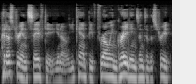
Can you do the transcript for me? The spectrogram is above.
"Pedestrian safety. You know, you can't be throwing gratings into the street."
